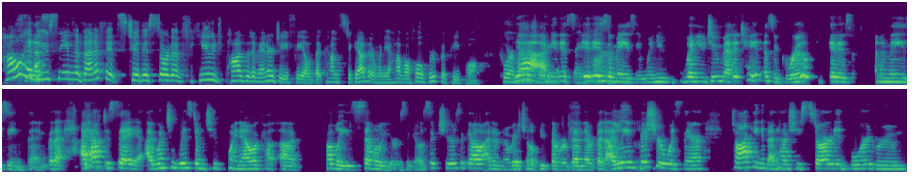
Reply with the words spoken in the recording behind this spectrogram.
how have yes. you seen the benefits to this sort of huge positive energy field that comes together when you have a whole group of people who are yeah i mean it's it is amazing when you when you do meditate as a group it is an amazing thing but i, I have to say i went to wisdom 2.0 uh, probably several years ago six years ago i don't know rachel if you've ever been there but eileen fisher was there talking about how she started boardroom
